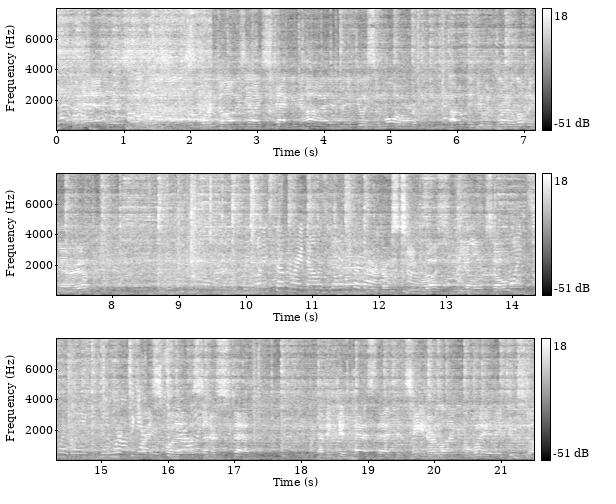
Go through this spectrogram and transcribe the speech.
Going to add to their totals. Sport dogs, they like stacking high. They're going to do it some more out of the human player loading area. 27 right now is going for the Here comes Team um, Rush with the yellow zone. points where they, they work Try together. and So score that on the center step. Have to get past that container lying in the way. They do so.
